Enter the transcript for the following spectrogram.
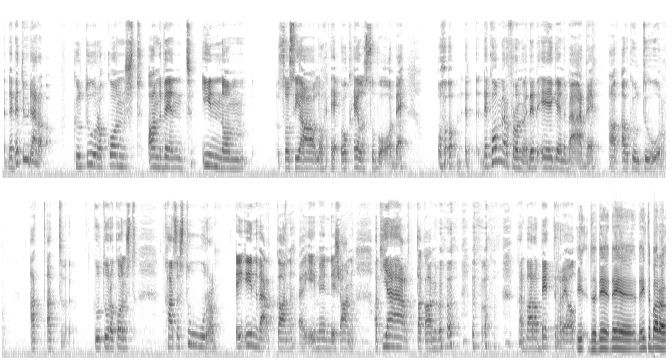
det betyder kultur och konst använt inom social och, och hälsovård. Och det kommer från den egenvärde av, av kultur, att, att kultur och konst har så stor inverkan i människan, att hjärta kan, kan vara bättre. Och... Det, det, det, är, det är inte bara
